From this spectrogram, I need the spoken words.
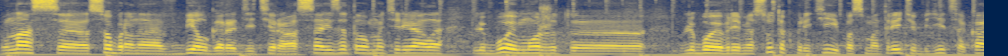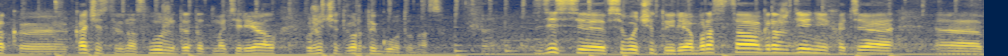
У нас э, собрана в Белгороде терраса из этого материала. Любой может э, в любое время суток прийти и посмотреть, убедиться, как качественно служит этот материал уже четвертый год у нас. Здесь всего 4 образца ограждений решений, хотя э,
